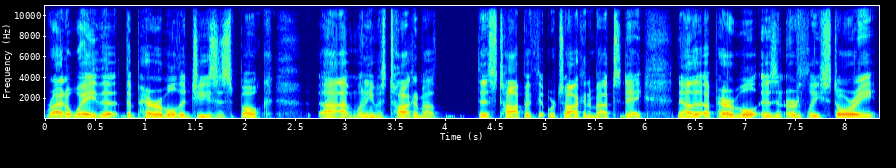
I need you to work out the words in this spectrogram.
right away the the parable that Jesus spoke uh, when he was talking about this topic that we're talking about today. Now, a parable is an earthly story,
